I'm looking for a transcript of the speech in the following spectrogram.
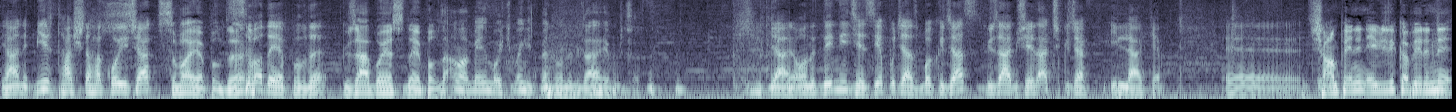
yani bir taş daha koyacak Sıva yapıldı. sıva da yapıldı. Güzel boyası da yapıldı ama benim hoşuma gitmedi. Onu bir daha yapacağız. Yani onu deneyeceğiz, yapacağız, bakacağız. Güzel bir şeyler çıkacak illaki. Ee, Şampen'in evlilik haberini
